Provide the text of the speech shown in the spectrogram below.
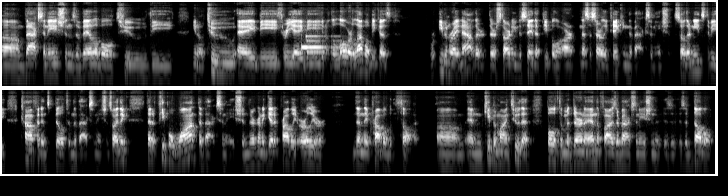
um, vaccinations available to the you know 2A, B, 3A, B, you know, the lower level because even right now they're they're starting to say that people aren't necessarily taking the vaccination. So there needs to be confidence built in the vaccination. So i think that if people want the vaccination they're going to get it probably earlier than they probably thought. Um, and keep in mind too that both the moderna and the pfizer vaccination is, is a double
